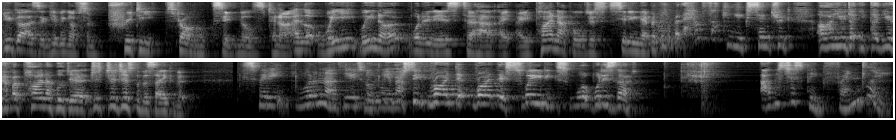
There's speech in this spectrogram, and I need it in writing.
you guys are giving off some pretty strong signals tonight. And look, we we know what it is to have a, a pineapple just sitting there. But, but how fucking eccentric are you that, you that you have a pineapple just, just just for the sake of it? Sweetie, what on earth are you talking about? You see, right there, right there, sweetie. What, what is that? I was just being friendly.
